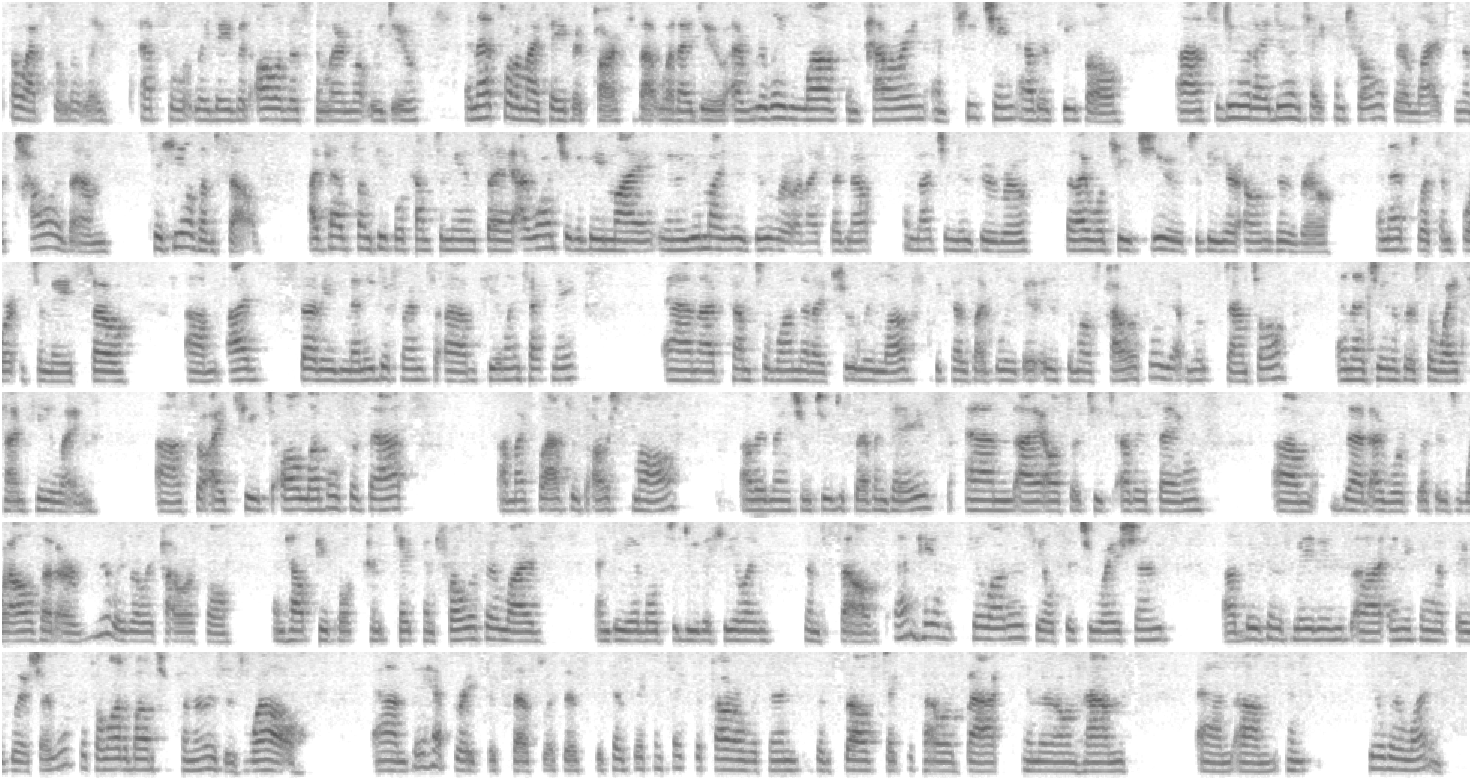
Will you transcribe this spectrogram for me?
Oh, absolutely. Absolutely, David. All of us can learn what we do. And that's one of my favorite parts about what I do. I really love empowering and teaching other people uh, to do what I do and take control of their lives and empower them to heal themselves. I've had some people come to me and say, I want you to be my, you know, you're my new guru. And I said, no, I'm not your new guru but I will teach you to be your own guru. And that's what's important to me. So um, I've studied many different um, healing techniques, and I've come to one that I truly love because I believe it is the most powerful yet most gentle, and that's universal white time healing. Uh, so I teach all levels of that. Uh, my classes are small, uh, they range from two to seven days, and I also teach other things um, that I work with as well that are really, really powerful and help people can take control of their lives and be able to do the healing themselves and heal, heal others, heal situations, uh, business meetings, uh, anything that they wish. I work with a lot of entrepreneurs as well, and they have great success with this because they can take the power within themselves, take the power back in their own hands, and um, and heal their lives,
